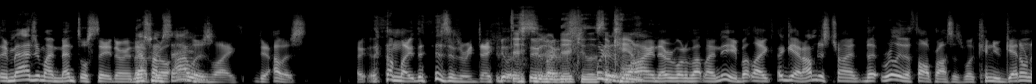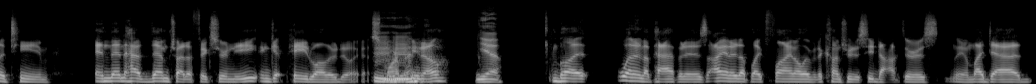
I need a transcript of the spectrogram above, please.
imagine my mental state during that. That's what I'm bro. I was like, dude, I was. like, I'm like, this is ridiculous. This dude. is Like, ridiculous. We're I just can't. lying to everyone about my knee. But like again, I'm just trying. The, really, the thought process was, can you get on a team and then have them try to fix your knee and get paid while they're doing it? Smart Mhm. man. You know. Yeah. But what ended up happening is I ended up like flying all over the country to see doctors. You know, my dad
